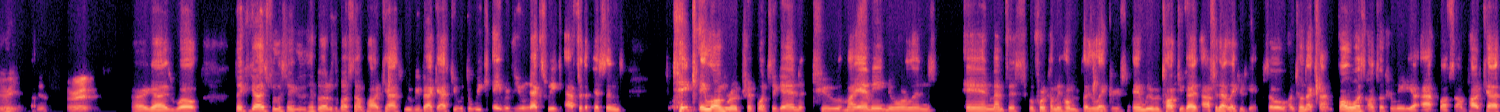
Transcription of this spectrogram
right. All right. All right, guys. Well, thank you guys for listening to this episode of the Bust Down Podcast. We'll be back at you with the Week Eight review next week after the Pistons take a long road trip once again to Miami, New Orleans, and Memphis before coming home to play the Lakers. And we will talk to you guys after that Lakers game. So until next time, follow us on social media at Buffs on Podcast.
